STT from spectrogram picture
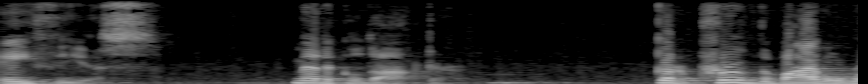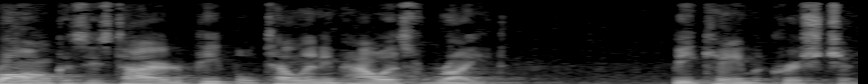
atheist, medical doctor. Going to prove the Bible wrong because he's tired of people telling him how it's right. Became a Christian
